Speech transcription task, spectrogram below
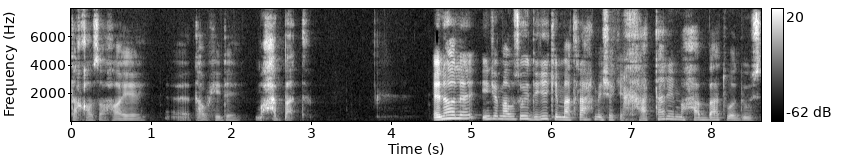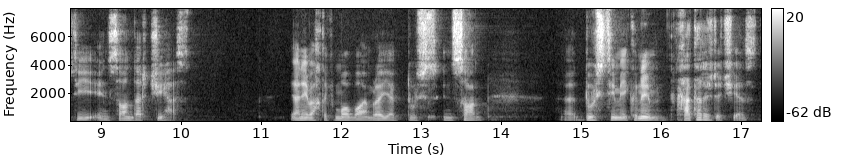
تقاضاهای توحید محبت. انال اینجا موضوع دیگه که مطرح میشه که خطر محبت و دوستی انسان در چی هست؟ یعنی وقتی که ما با امرای یک دوست انسان دوستی می‌کنیم خطرش در چی است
